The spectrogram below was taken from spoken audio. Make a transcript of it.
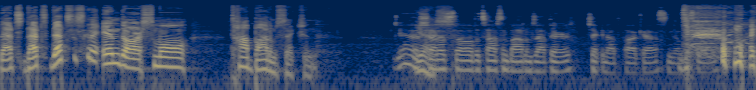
that's that's that's just gonna end our small top bottom section Yeah, Yes. shout out to all the tops and bottoms out there checking out the podcast. You know, oh my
